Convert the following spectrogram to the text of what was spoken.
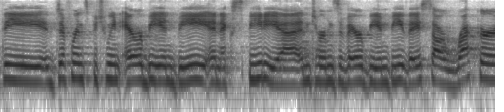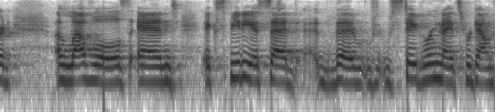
the difference between Airbnb and Expedia in terms of Airbnb. They saw record levels, and Expedia said the stayed room nights were down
